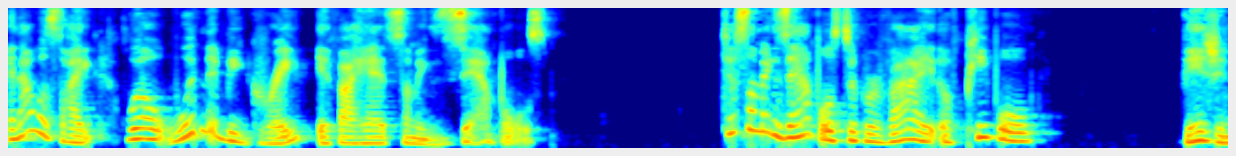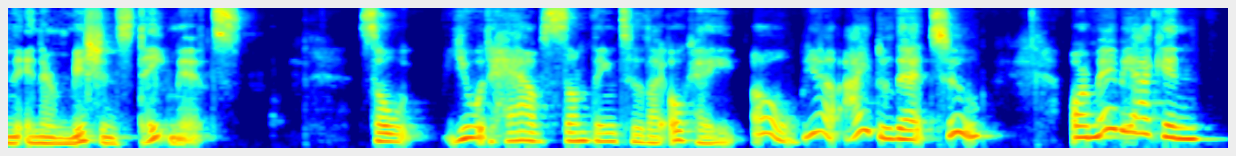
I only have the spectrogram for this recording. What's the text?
and I was like, well, wouldn't it be great if I had some examples? Just some examples to provide of people vision and their mission statements. So you would have something to like, okay, oh, yeah, I do that too. Or maybe I can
